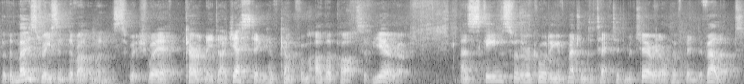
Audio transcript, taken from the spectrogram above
But the most recent developments, which we're currently digesting, have come from other parts of Europe, as schemes for the recording of metal detected material have been developed.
